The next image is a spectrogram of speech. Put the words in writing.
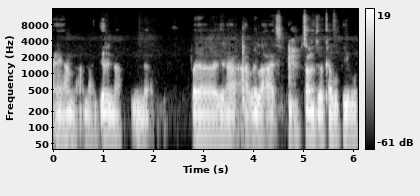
hey, I'm I'm not good enough, you know. But uh, then I, I realized talking to a couple people,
